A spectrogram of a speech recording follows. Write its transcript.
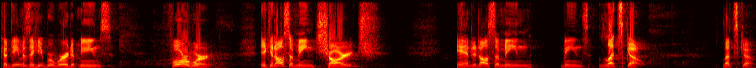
Kadima is a Hebrew word, it means forward. It can also mean charge, and it also mean, means let's go. Let's go.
